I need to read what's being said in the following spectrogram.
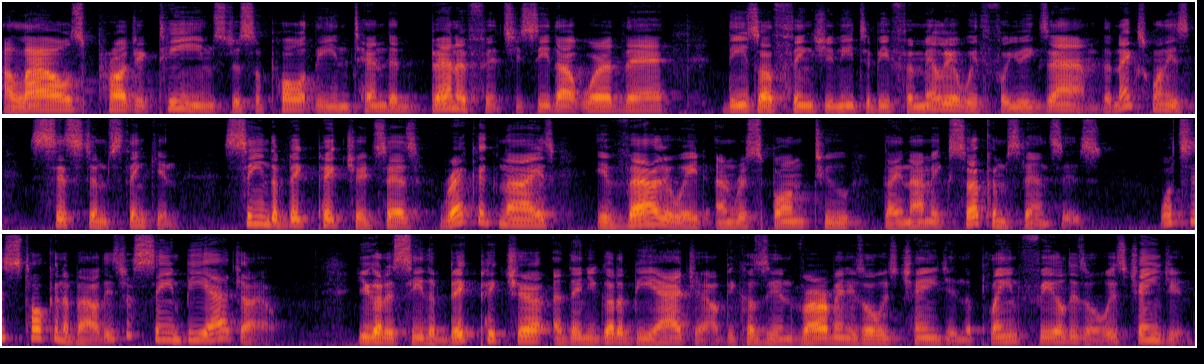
allows project teams to support the intended benefits. You see that word there? These are things you need to be familiar with for your exam. The next one is systems thinking. Seeing the big picture, it says recognize, evaluate, and respond to dynamic circumstances. What's this talking about? It's just saying be agile. You got to see the big picture and then you got to be agile because the environment is always changing. The playing field is always changing.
